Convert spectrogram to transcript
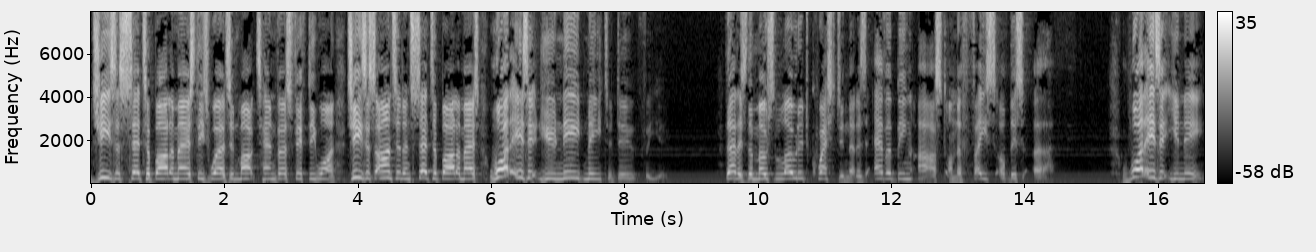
Jesus said to Bartimaeus these words in Mark 10, verse 51. Jesus answered and said to Bartimaeus, What is it you need me to do for you? That is the most loaded question that has ever been asked on the face of this earth. What is it you need?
